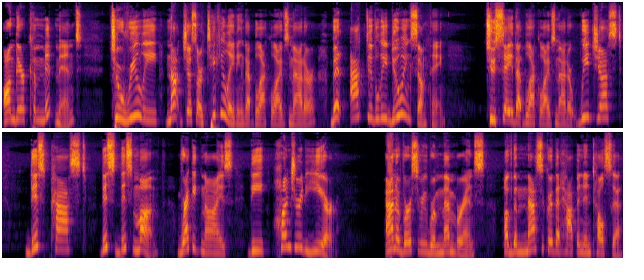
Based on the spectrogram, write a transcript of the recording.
on their commitment to really not just articulating that Black Lives Matter, but actively doing something to say that Black Lives Matter. We just, this past this this month recognize the 100 year anniversary remembrance of the massacre that happened in Tulsa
